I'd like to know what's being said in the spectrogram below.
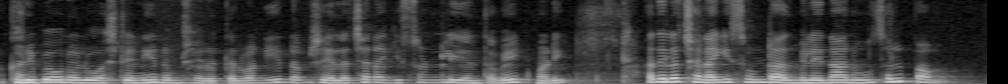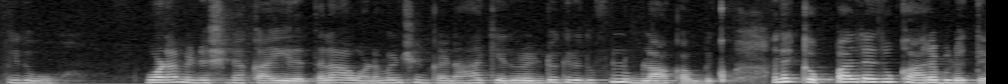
ಆ ಕರಿಬೇವಿನಲ್ಲೂ ಅಷ್ಟೇ ನೀರಿನಂಶ ಇರುತ್ತಲ್ವ? ನೀರಿನಂಶ ಎಲ್ಲ ಚೆನ್ನಾಗಿ ಸುಂಡ್ಲಿ ಅಂತ ವೆಯ್ಟ್ ಮಾಡಿ. ಅದೆಲ್ಲ ಚೆನ್ನಾಗಿ ಸುಂಡಾದಮೇಲೆ ನಾನು ಸ್ವಲ್ಪ ಇದು ಒಣಮೆಣಸಿನಕಾಯಿ ಇರುತ್ತಲ್ಲ, ಆ ಒಣಮೆಣಸಿನಕಾಯಿನ ಹಾಕಿ ಅದು ರೆಡ್ಡುಗಿರೋದು ಫುಲ್ ಬ್ಲಾಕ್ ಆಗಬೇಕು. ಅಂದರೆ ಕಪ್ಪಾದರೆ ಅದು ಖಾರ ಬಿಡುತ್ತೆ.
